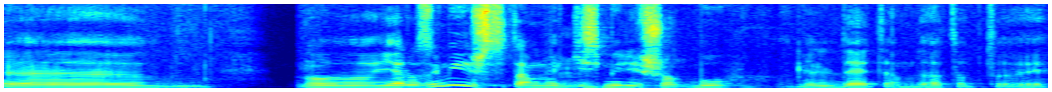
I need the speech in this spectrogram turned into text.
Е, ну, я розумію, що там в якійсь мірі шок був для людей. Там, да, тобто, і-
